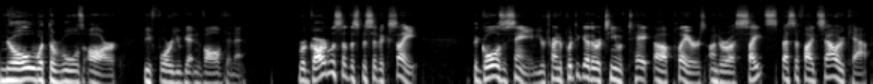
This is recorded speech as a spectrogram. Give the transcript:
know what the rules are before you get involved in it. Regardless of the specific site, the goal is the same. You're trying to put together a team of ta- uh, players under a site specified salary cap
